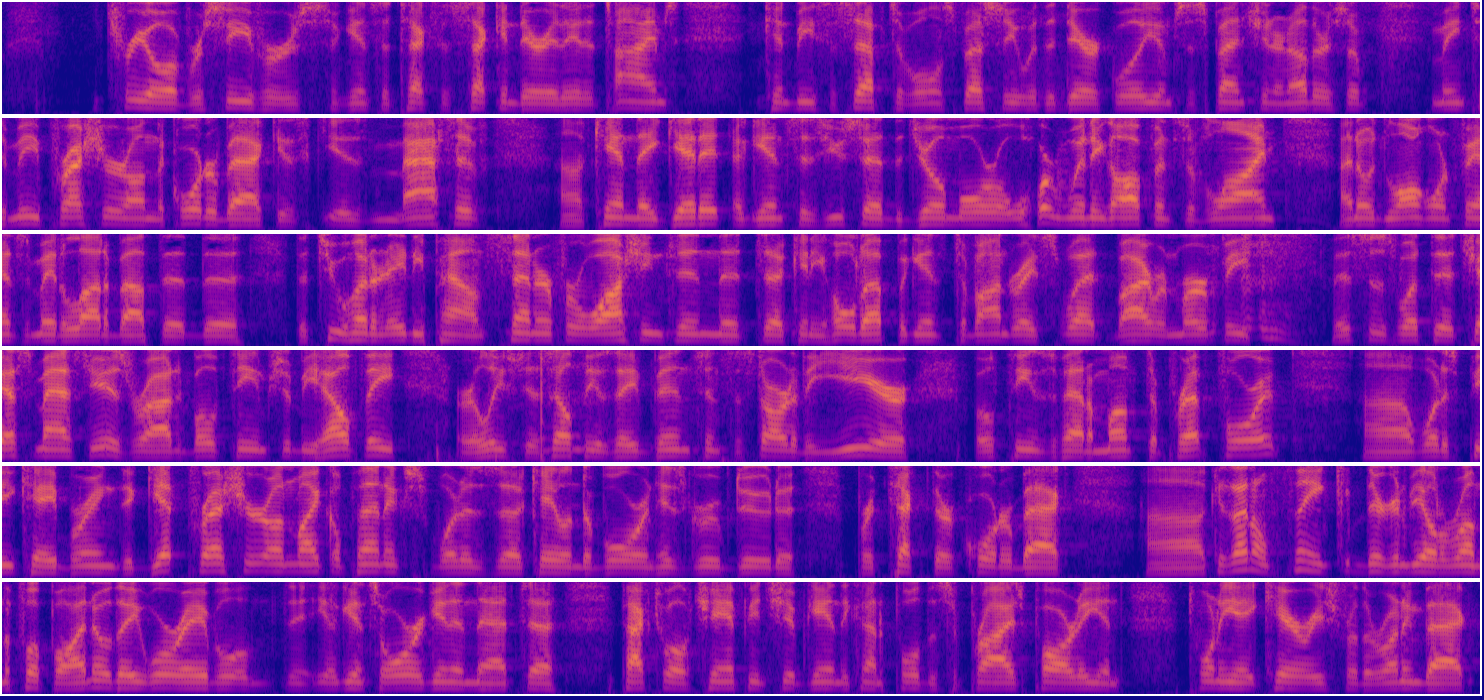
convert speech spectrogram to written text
trio of receivers against the Texas secondary that at times can be susceptible, especially with the Derek Williams suspension and others. So, I mean, to me, pressure on the quarterback is is massive. Uh, can they get it against, as you said, the Joe Moore award-winning offensive line? I know Longhorn fans have made a lot about the the, the 280-pound center for Washington. That uh, can he hold up against T'Vondre Sweat, Byron Murphy? this is what the chess match is, Rod. Both teams should be healthy, or at least as healthy as they've been since the start of the year. Both teams have had a month to prep for it. Uh, what does PK bring to get pressure on Michael Penix? What does uh, Kalen DeBoer and his group do to protect their quarterback? Because uh, I don't think they're going to be able to run the football. I know they were able against Oregon in that uh, Pac-12 championship game. They kind of pulled the surprise party and 28 carries for the running back.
